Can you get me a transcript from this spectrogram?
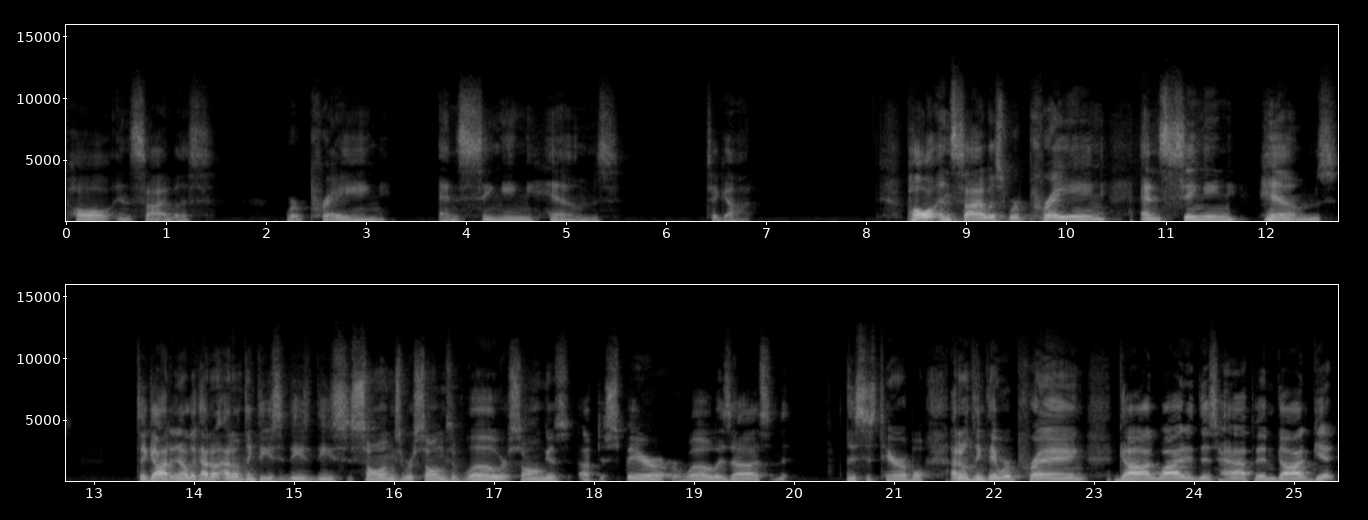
Paul and Silas were praying and singing hymns to God. Paul and Silas were praying and singing hymns to God. And now look, I don't I don't think these these these songs were songs of woe or songs of despair or woe is us and this is terrible. I don't think they were praying, God, why did this happen? God, get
